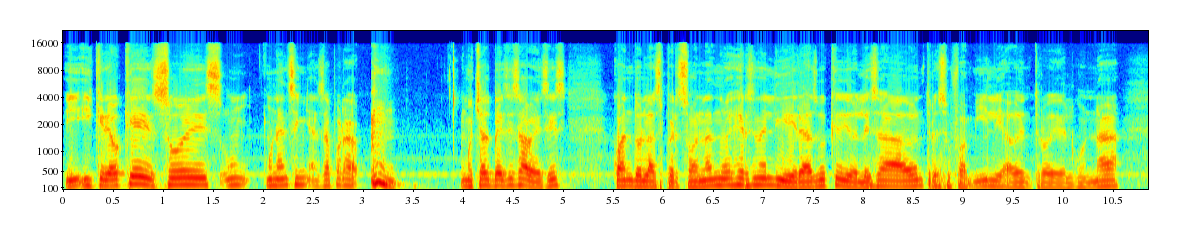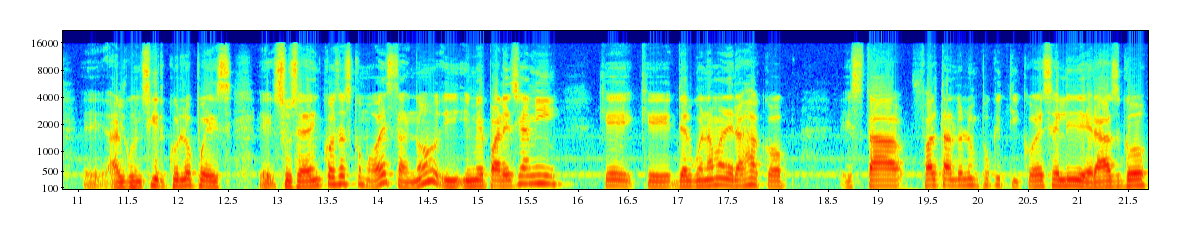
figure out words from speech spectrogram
Y, y creo que eso es un- una enseñanza para muchas veces, a veces, cuando las personas no ejercen el liderazgo que Dios les ha dado dentro de su familia o dentro de alguna eh, algún círculo, pues eh, suceden cosas como estas, ¿no? Y, y me parece a mí que, que de alguna manera Jacob está faltándole un poquitico ese liderazgo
